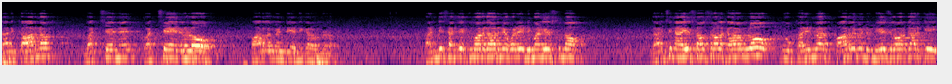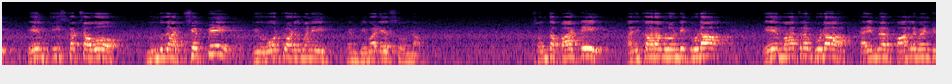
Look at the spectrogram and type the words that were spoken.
దానికి కారణం వచ్చే వచ్చే నెలలో పార్లమెంటు ఎన్నికలు ఉండడం. బండి సంజయ్ కుమార్ గారిని ఒకటే డిమాండ్ చేస్తున్నాం. గడిచిన ఐదు సంవత్సరాల కాలంలో నువ్వు కరీంనగర్ పార్లమెంటు నియోజకవర్గానికి ఏం తీసుకొచ్చావో ముందుగా చెప్పి ఈ ఓట్లు అడగమని మేము డిమాండ్ చేస్తూ ఉన్నాం. సొంత పార్టీ అధికారంలో ఉండి కూడా ఏ మాత్రం కూడా కరీంనగర్ పార్లమెంటు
